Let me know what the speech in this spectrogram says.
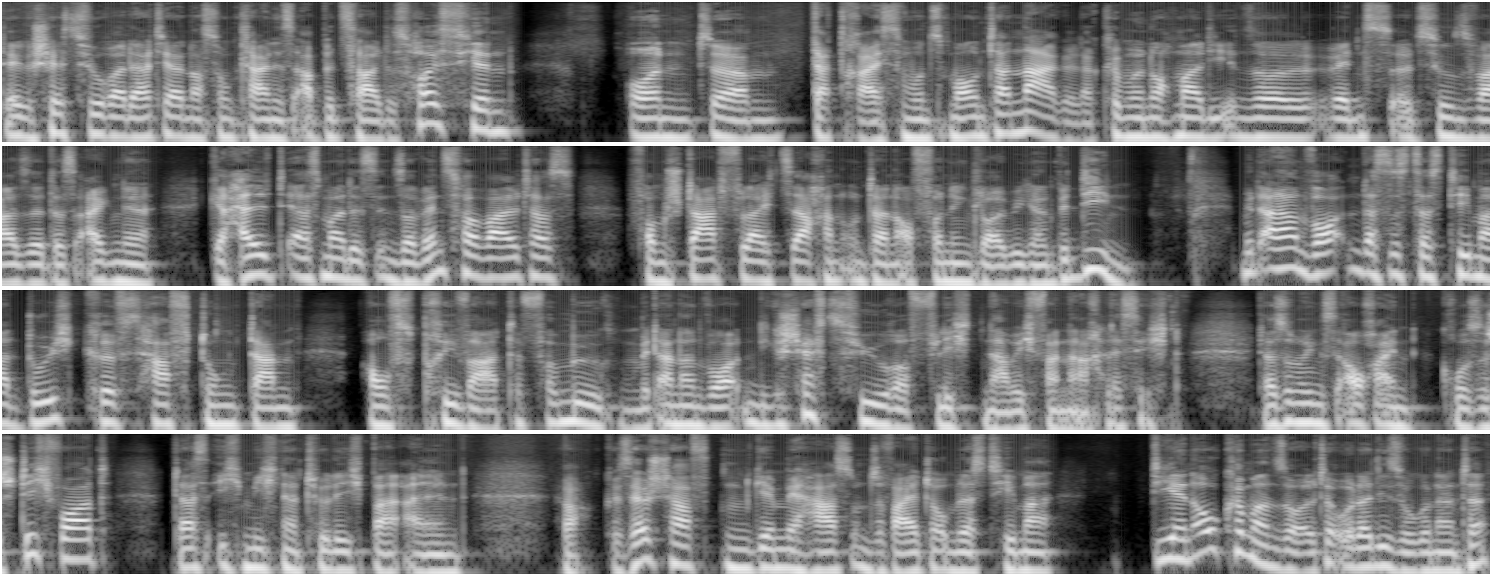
der Geschäftsführer, der hat ja noch so ein kleines abbezahltes Häuschen. Und ähm, das reißen wir uns mal unter den Nagel. Da können wir nochmal die Insolvenz bzw. das eigene Gehalt erstmal des Insolvenzverwalters, vom Staat vielleicht Sachen und dann auch von den Gläubigern bedienen. Mit anderen Worten, das ist das Thema Durchgriffshaftung dann aufs private Vermögen. Mit anderen Worten, die Geschäftsführerpflichten habe ich vernachlässigt. Das ist übrigens auch ein großes Stichwort, dass ich mich natürlich bei allen ja, Gesellschaften, GmbHs und so weiter um das Thema DNO kümmern sollte oder die sogenannte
